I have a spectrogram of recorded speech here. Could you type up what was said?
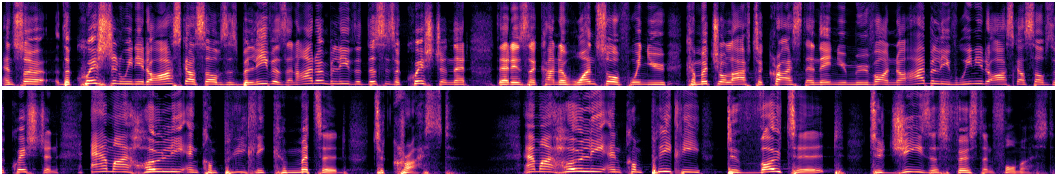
and so the question we need to ask ourselves as believers, and I don't believe that this is a question that, that is a kind of once off when you commit your life to Christ and then you move on. No, I believe we need to ask ourselves the question Am I wholly and completely committed to Christ? Am I wholly and completely devoted to Jesus first and foremost?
